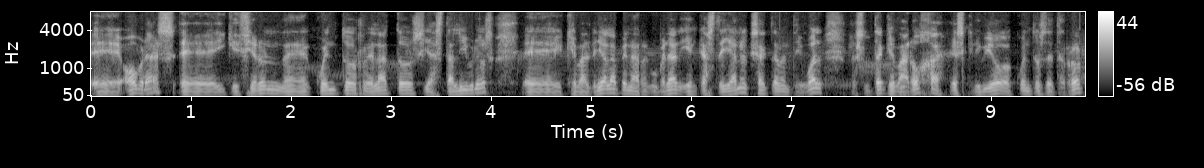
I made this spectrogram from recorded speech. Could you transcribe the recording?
eh, obras y que hicieron cuentos, relatos y hasta libros que valdría la pena recuperar. Y en castellano exactamente igual. Resulta que Escribió cuentos de terror.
